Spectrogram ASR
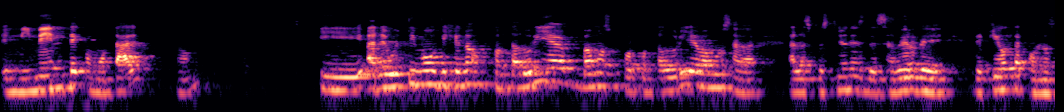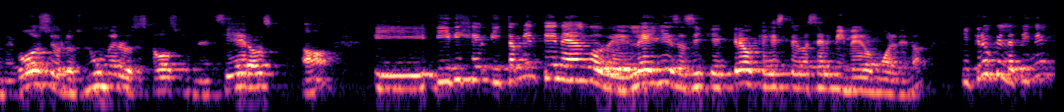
en mi mente como tal, ¿no? Y a de último dije, no, contaduría, vamos por contaduría, vamos a, a las cuestiones de saber de, de, qué onda con los negocios, los números, los estados financieros, ¿no? Y, y, dije, y también tiene algo de leyes, así que creo que este va a ser mi mero mole, ¿no? Y creo que la tiene,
